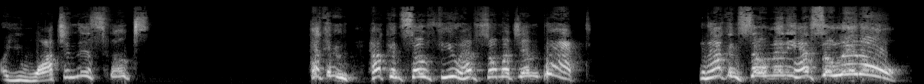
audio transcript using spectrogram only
Are you watching this, folks? How can how can so few have so much impact? And how can so many have so little?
